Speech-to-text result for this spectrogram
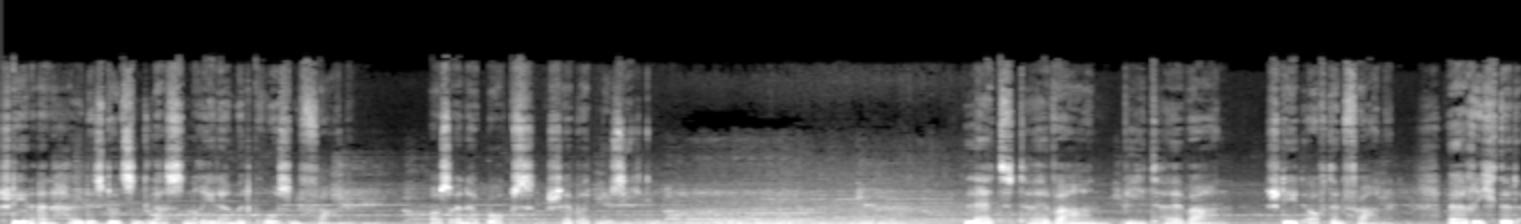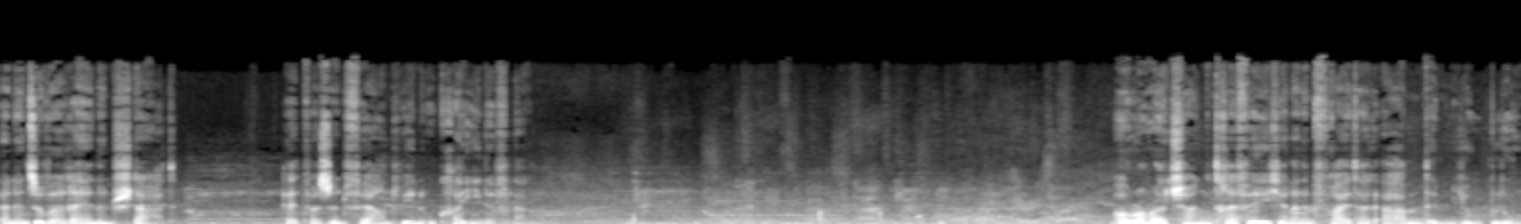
stehen ein halbes Dutzend Lastenräder mit großen Fahnen. Aus einer Box scheppert Musik. Let Taiwan be Taiwan steht auf den Fahnen. Errichtet einen souveränen Staat. Etwas entfernt wehen Ukraine-Flaggen. Aurora Chang treffe ich an einem Freitagabend im New Bloom,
